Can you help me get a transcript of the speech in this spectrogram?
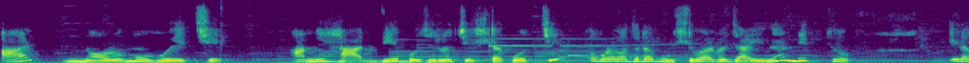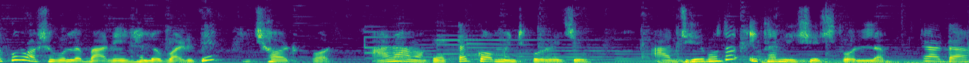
আর নরমও হয়েছে। আমি হাত দিয়ে বোঝানোর চেষ্টা করছি। তোমরা কতটা বুঝতে পারবে জানি না, দেখছ? এরকম রসগোল্লা বানিয়ে ফেলো বাড়িতে ঝটপট। আর আমাকে একটা কমেন্ট করেছ। আজকের মতো এখানেই শেষ করলাম। টাটা!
